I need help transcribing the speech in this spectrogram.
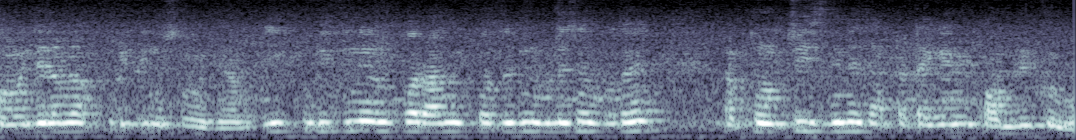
সময় দিলাম না কুড়ি দিন সময় দিলাম? এই কুড়ি দিনের উপর আমি কতদিন বলেছিলাম প্রথমে পঁচিশ দিনে চ্যাপ্টারটাকে আমি কমপ্লিট করব।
